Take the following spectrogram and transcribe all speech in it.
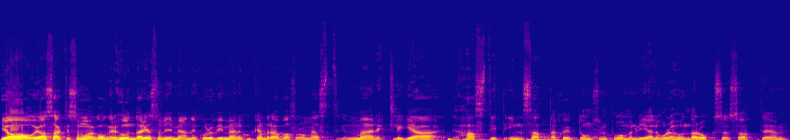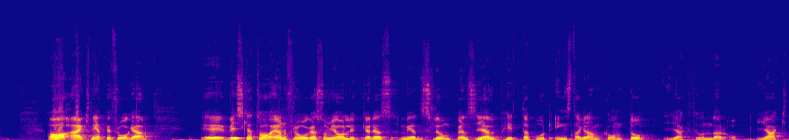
Ja, och jag har sagt det så många gånger, hundar är som vi människor och vi människor kan drabbas av de mest märkliga, hastigt insatta sjukdomssymptomen. Det gäller våra hundar också, så att... Ja, knepig fråga. Eh, vi ska ta en fråga som jag lyckades med slumpens hjälp hitta på vårt Instagramkonto, Jakthundar och jakt.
